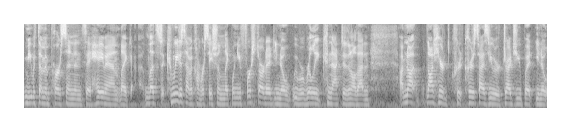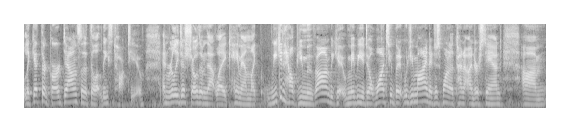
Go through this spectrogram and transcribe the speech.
meet with them in person and say, hey man, like let's can we just have a conversation? Like when you first started, you know, we were really connected and all that and. I'm not not here to crit- criticize you or judge you, but you know, like get their guard down so that they'll at least talk to you, and really just show them that, like, hey man, like we can help you move on. We can maybe you don't want to, but would you mind? I just want to kind of understand. Um,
